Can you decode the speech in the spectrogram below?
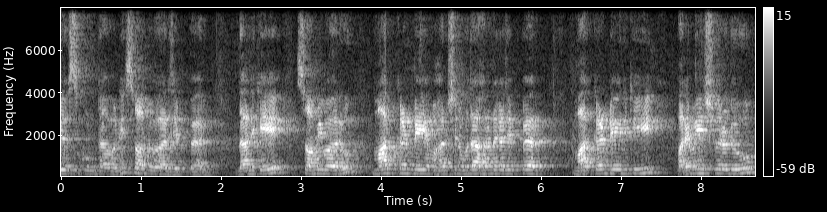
చేసుకుంటావని స్వామివారు చెప్పారు. దానికే స్వామివారు మార్కండేయ మహర్షిని ఉదాహరణగా చెప్పారు. మార్కండేయునికి పరమేశ్వరుడు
